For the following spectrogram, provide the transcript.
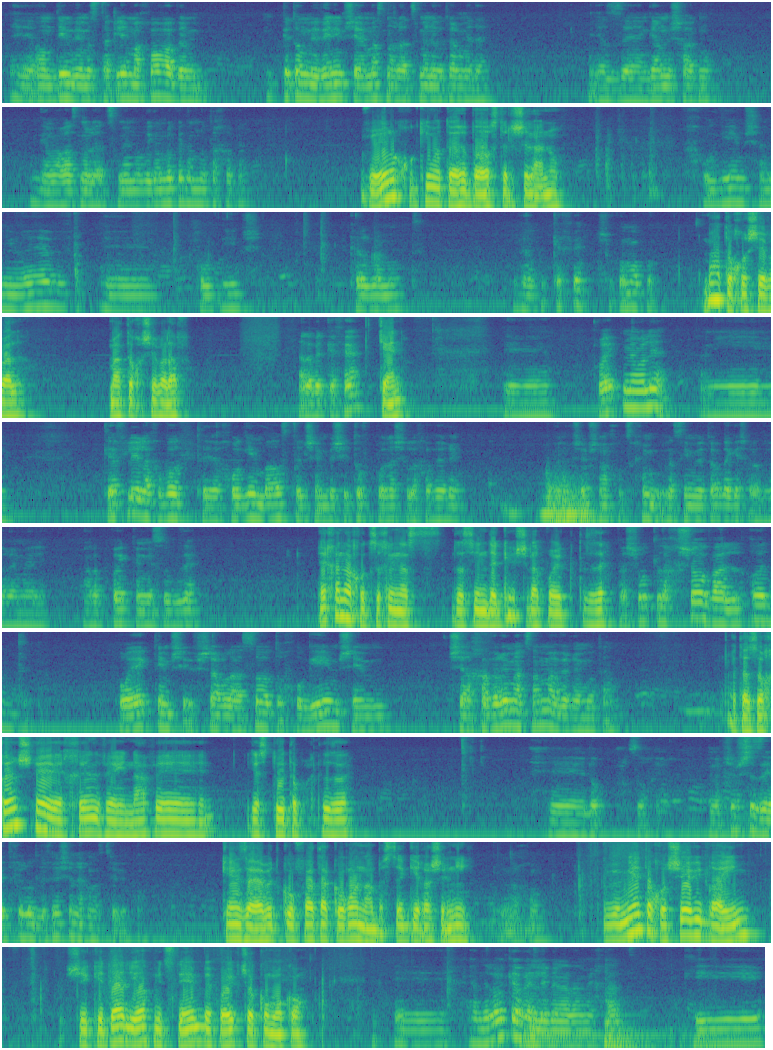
אה, עומדים ומסתכלים אחורה ופתאום מבינים שהעמסנו על עצמנו יותר מדי. אז אה, גם נשחקנו, גם הרסנו לעצמנו וגם לא קידמנו את החבר. ואילו חוקים אתה אוהב בהוסטל שלנו? חוגים שאני אוהב, אה, חוג גיץ', כלבנות ובית קפה, שוקומוקו. מה אתה חושב על... מה אתה חושב עליו? על הבית קפה, כן. אה, פרויקט מעולה. אני... כיף לי לחוות חוגים בהוסטל שהם בשיתוף פעולה של החברים. ואני חושב שאנחנו צריכים לשים יותר דגש על הדברים האלה, על הפרויקטים מסוג זה. איך אנחנו צריכים לשים דגש על הפרויקט הזה? פשוט לחשוב על עוד פרויקטים שאפשר לעשות, או חוגים שהם, שהחברים עצמם מעבירים אותם. אתה זוכר שחן ועינב אה, יסדו את הפרויקט הזה? אה, לא, לא זוכר. אני חושב שזה התחיל עוד לפני שנכנסתי לפה. כן, זה היה בתקופת הקורונה, בסגר השני. נכון. ומי אתה חושב, אברהים, שכדאי להיות מצטיין בפרויקט שוקומוקו? אה, אני לא אכוון לבן אדם אחד, כי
